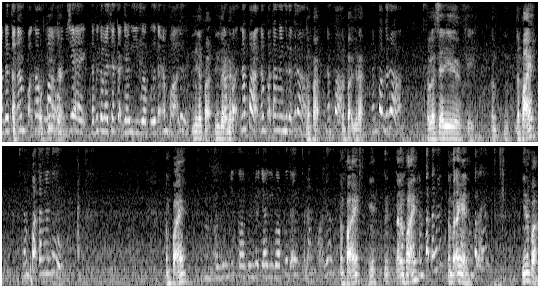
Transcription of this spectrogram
dah tak Okey. nampak Okey, okay, dan- objek. Tapi kalau cakap jari berapa tak nampak lah. Ni nampak? Ni gerak-gerak? Nampak, nampak, nampak tangan gerak-gerak. Nampak? Nampak. Nampak gerak? Nampak gerak. Kalau saya, okey. Namp- Nampak eh? Nampak tangan tu. Nampak eh? Hmm, kalau tunjuk kau tunjuk jari berapa tak tak nampak lah. Nampak eh? Ni, tak nampak eh? Nampak tangan? Nampak tangan? Nampak tangan? Ni nampak?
